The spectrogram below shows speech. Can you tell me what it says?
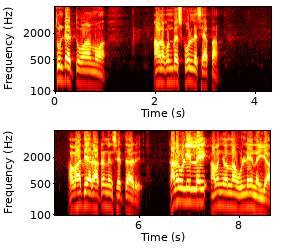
துண்டு எடுத்துவான்னுவான். அவனை கொண்டு போய் ஸ்கூலில் சேர்த்தான். அவாத்தியார் அட்டண்டன்ஸ் எடுத்தார். கடவுள் இல்லை அவன் சொன்னான் உள்ளேன் ஐயா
